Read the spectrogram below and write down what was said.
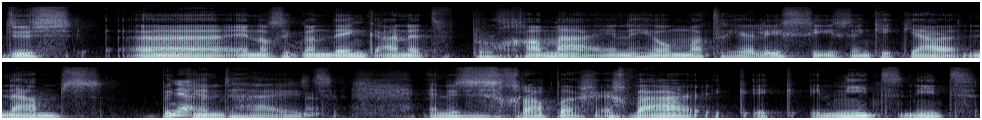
Dus, eh, en als ik dan denk aan het programma en heel materialistisch, denk ik, ja, naamsbekendheid. En het is grappig, echt waar. Ik, ik, niet, niet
